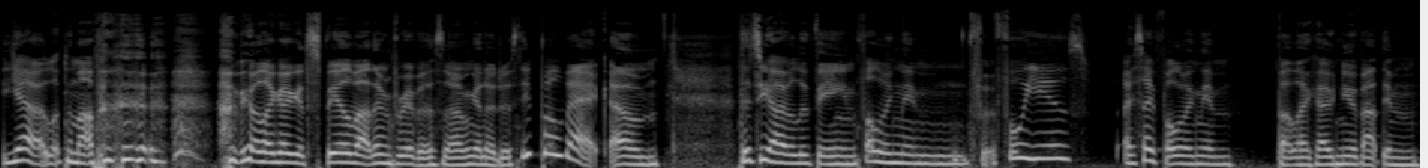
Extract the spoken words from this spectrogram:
yeah, look them up. I feel like I could spiel about them forever, so I'm gonna just pull back. Um, this year I will have been following them for four years. I say following them but like I knew about them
